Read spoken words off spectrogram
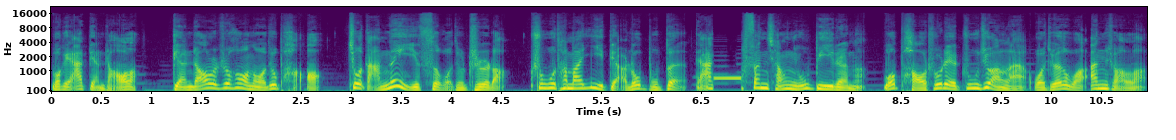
我给它点着了。点着了之后呢，我就跑。就打那一次，我就知道猪他妈一点都不笨，家 翻墙牛逼着呢。我跑出这猪圈来，我觉得我安全了，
